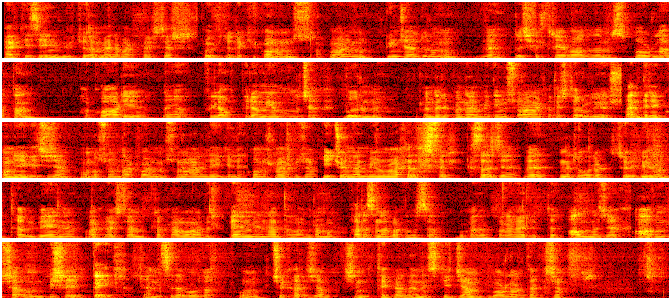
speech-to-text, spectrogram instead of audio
Herkese yeni bir videodan merhaba arkadaşlar. Bu videodaki konumuz akvaryumun güncel durumu ve dış filtreye bağladığımız borulardan Aquario Neo Flow Premium olacak. Bu ürünü önerip önermediğimi soran arkadaşlar oluyor. Ben direkt konuya geçeceğim. Ondan sonra da akvaryumun son haliyle ilgili konuşma yapacağım. Hiç önermiyorum arkadaşlar. Kısaca ve net olarak söylüyorum. Tabi beğenen arkadaşlar mutlaka vardır. Beğenmeyenler de vardır ama parasına bakılırsa bu kadar para verilip de alınacak ahım şahım bir şey değil. Kendisi de burada. Bunu çıkaracağım. Şimdi tekrardan eski cam boruları takacağım.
